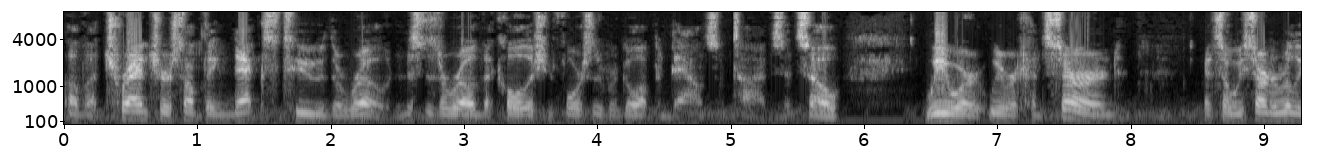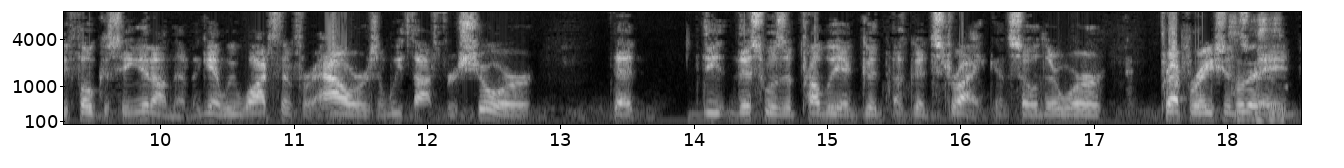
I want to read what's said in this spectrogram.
of a trench or something next to the road. And this is a road that coalition forces would go up and down sometimes, and so we were we were concerned, and so we started really focusing in on them. Again, we watched them for hours, and we thought for sure that the, this was a, probably a good a good strike, and so there were preparations so made.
